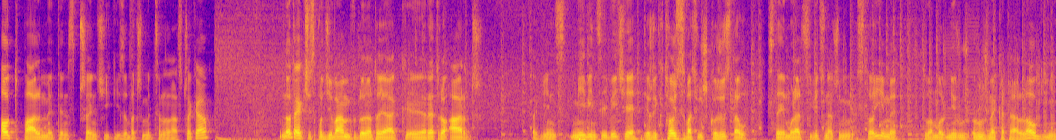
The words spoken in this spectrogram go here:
odpalmy ten sprzęcik i zobaczymy co na nas czeka. No tak jak się spodziewałem, wygląda to jak e, Retro Arch tak więc mniej więcej wiecie, jeżeli ktoś z Was już korzystał z tej emulacji, wiecie na czym stoimy. Tu mam różne katalogi,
